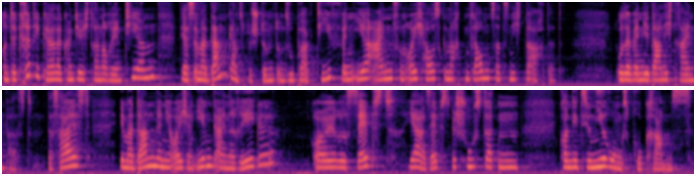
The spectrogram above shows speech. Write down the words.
Und der Kritiker, da könnt ihr euch dran orientieren, der ist immer dann ganz bestimmt und super aktiv, wenn ihr einen von euch hausgemachten Glaubenssatz nicht beachtet. Oder wenn ihr da nicht reinpasst. Das heißt, immer dann, wenn ihr euch an irgendeine Regel eures selbst, ja, selbstgeschusterten Konditionierungsprogramms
